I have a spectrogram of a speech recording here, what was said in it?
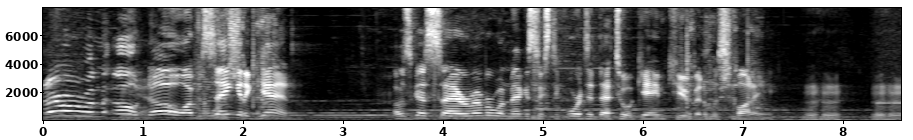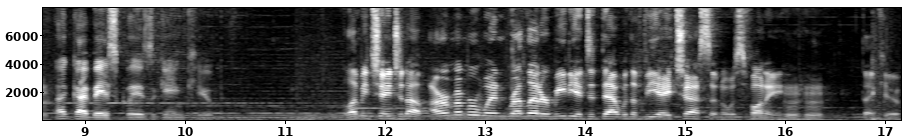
I remember when, oh no, I'm saying it wanna shut again. I was gonna say I remember when Mega 64 did that to a GameCube and it was funny. Mm-hmm. Mm-hmm. That guy basically is a GameCube. Let me change it up. I remember when Red Letter Media did that with a VHS and it was funny. Mm-hmm. Thank you.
